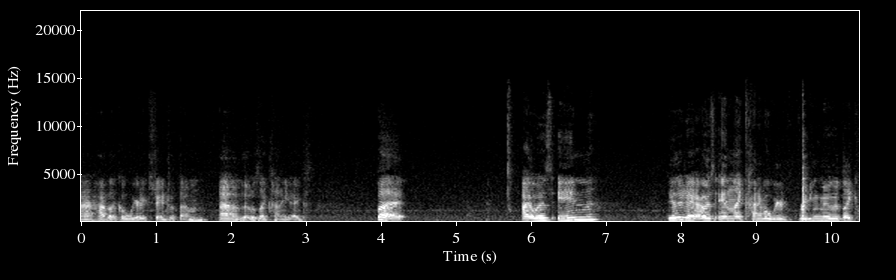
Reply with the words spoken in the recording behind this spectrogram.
I don't know, had like a weird exchange with them um, that was like kind of yikes. But I was in, the other day I was in like kind of a weird reading mood, like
